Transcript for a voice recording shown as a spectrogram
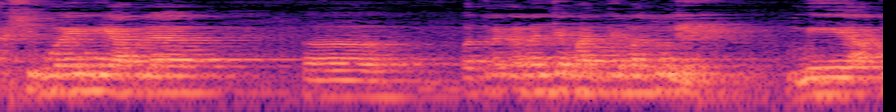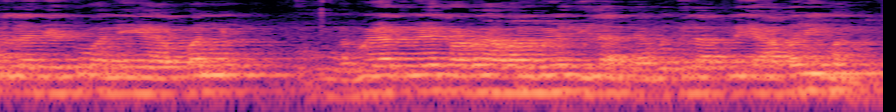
अशी ग्वाही मी आपल्या पत्रकारांच्या माध्यमातून मी आपल्याला देतो आणि आपण वेळात वेळ काढून आम्हाला वेळ दिला. त्याबद्दल आपले आभारी मानतो.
